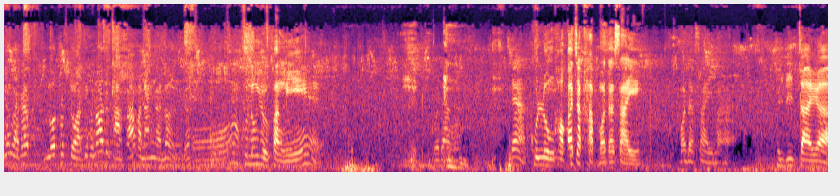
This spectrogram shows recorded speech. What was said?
นั่นแหละครับรถเขาจอดที่พนอที่ทางฟ้ามานั่งกันเลยเดี๋ยวอ๋อคุณลุงอยู่ฝั่งนี้ก็ดังเนี่ยคุณลุงเขาก็จะขับมอเตอร์ไซค์มอเตอร์ไซค์มาเฮ้ยดีใจอะ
